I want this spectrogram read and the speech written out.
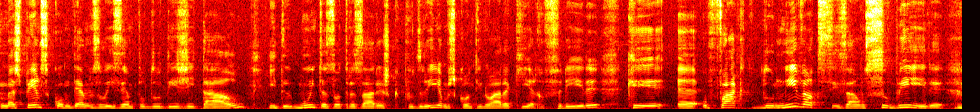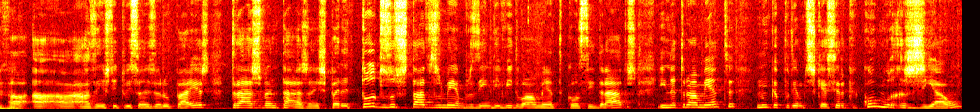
Mas penso, como demos o exemplo do digital e de muitas outras áreas que poderíamos continuar aqui a referir, que uh, o facto do nível de decisão subir uhum. a, a, às instituições europeias traz vantagens para todos os Estados-membros individualmente considerados e, naturalmente, nunca podemos esquecer que, como região,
